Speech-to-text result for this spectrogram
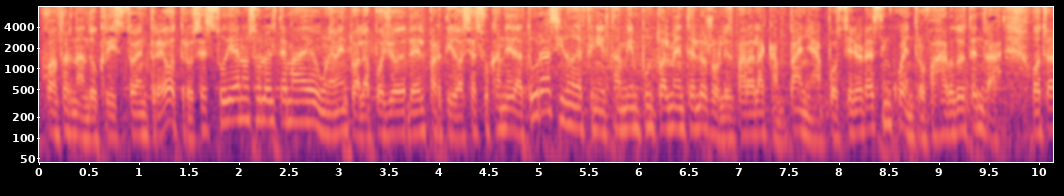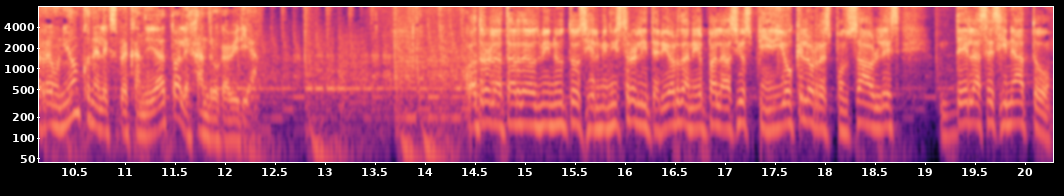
Juan Fernando Cristo, entre otros. Estudia no solo el tema de un eventual apoyo del partido hacia su candidatura, sino definir también puntualmente los roles para la campaña. Posterior a este encuentro, Fajardo tendrá otra reunión con el ex precandidato Alejandro Gaviria. Cuatro de la tarde, dos minutos, y el ministro del Interior, Daniel Palacios, pidió que los responsables del asesinato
